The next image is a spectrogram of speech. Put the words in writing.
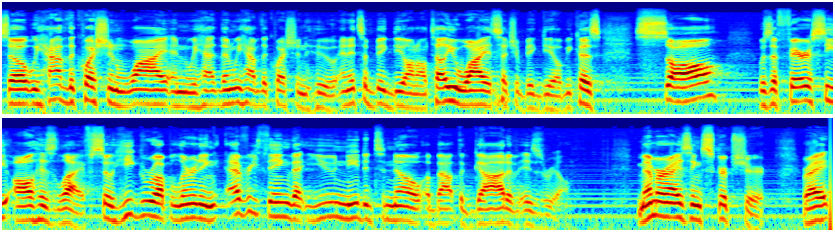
So we have the question why, and we have, then we have the question who. And it's a big deal. And I'll tell you why it's such a big deal. Because Saul was a Pharisee all his life. So he grew up learning everything that you needed to know about the God of Israel. Memorizing scripture, right?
